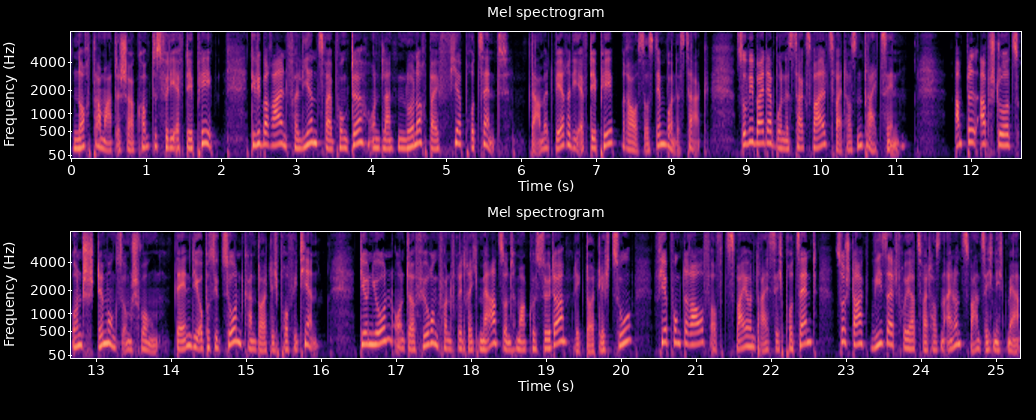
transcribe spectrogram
Noch dramatischer kommt es für die FDP. Die Liberalen verlieren zwei Punkte und landen nur noch bei vier Prozent. Damit wäre die FDP raus aus dem Bundestag. So wie bei der Bundestagswahl 2013. Ampelabsturz und Stimmungsumschwung. Denn die Opposition kann deutlich profitieren. Die Union unter Führung von Friedrich Merz und Markus Söder legt deutlich zu. Vier Punkte rauf auf 32 Prozent. So stark wie seit Frühjahr 2021 nicht mehr.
